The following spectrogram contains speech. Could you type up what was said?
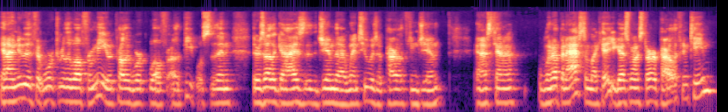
And I knew if it worked really well for me, it would probably work well for other people. So then there's other guys at the gym that I went to was a powerlifting gym, and I just kind of went up and asked them like, "Hey, you guys want to start a powerlifting team?"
